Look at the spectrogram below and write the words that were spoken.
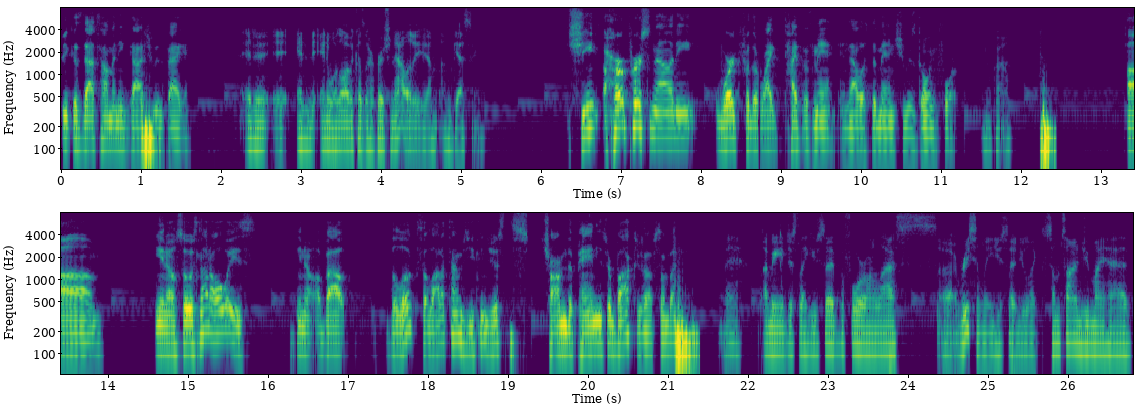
Because that's how many guys she was bagging. And it, and and it was all because of her personality. I'm, I'm guessing. She, her personality worked for the right type of man, and that was the man she was going for. Okay. Um, you know, so it's not always, you know, about the looks. A lot of times you can just charm the panties or boxers off somebody. Yeah. I mean, just like you said before on the last uh, recently, you said you like sometimes you might have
